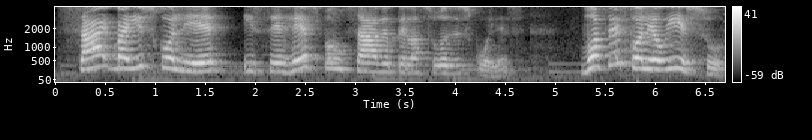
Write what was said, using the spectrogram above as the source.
saiba escolher e ser responsável pelas suas escolhas. Você escolheu isso?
